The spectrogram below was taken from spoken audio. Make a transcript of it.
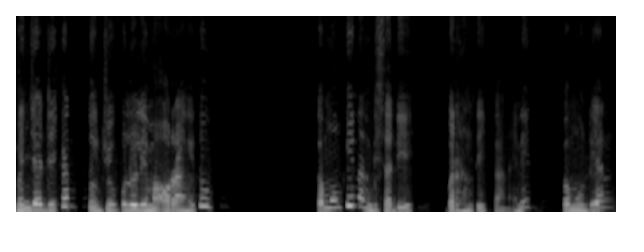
menjadikan 75 orang itu kemungkinan bisa diberhentikan. Ini kemudian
